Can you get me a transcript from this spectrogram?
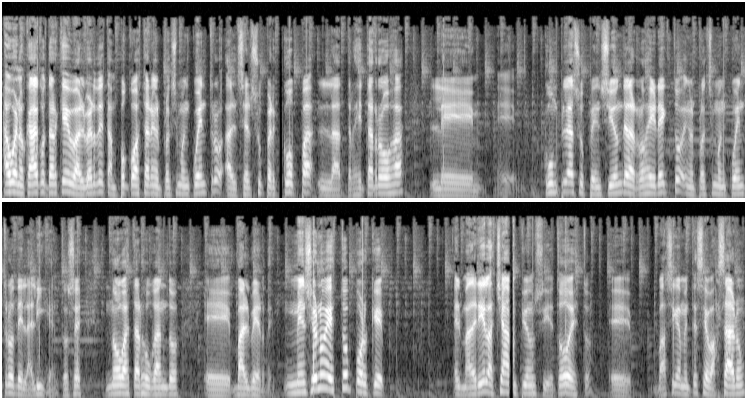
Ah, bueno, cabe acotar que Valverde tampoco va a estar en el próximo encuentro. Al ser Supercopa, la tarjeta roja le eh, cumple la suspensión de la roja directo en el próximo encuentro de la liga. Entonces no va a estar jugando eh, Valverde. Menciono esto porque el Madrid de la Champions y de todo esto, eh, básicamente se basaron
